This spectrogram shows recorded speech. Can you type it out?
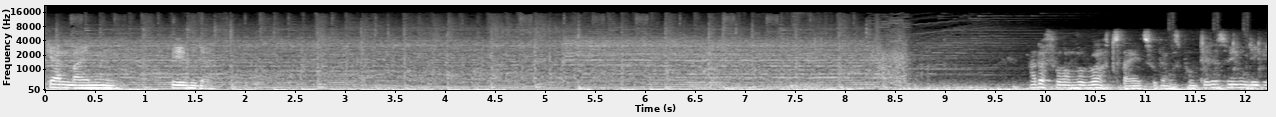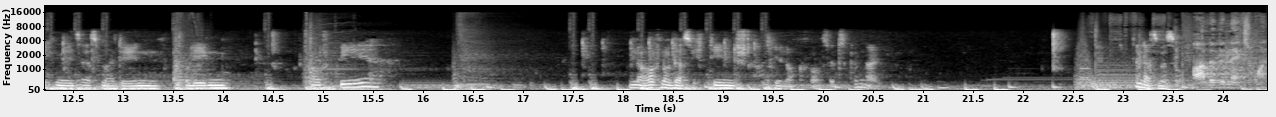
Hätte gern meinen B wieder. Aber dafür haben wir noch zwei Zugangspunkte, deswegen lege ich mir jetzt erstmal den Kollegen auf B. In der Hoffnung, dass ich den Start hier noch aufsetzen kann. Nein. Dann lassen wir es so. On to the next one.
